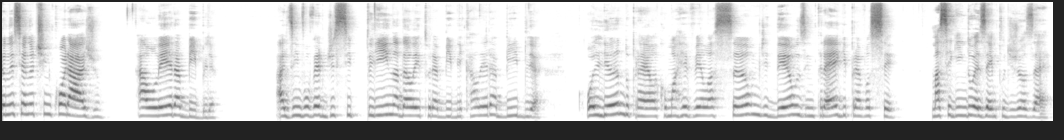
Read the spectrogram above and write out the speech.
Então, nesse ano eu te encorajo a ler a Bíblia, a desenvolver disciplina da leitura bíblica, a ler a Bíblia, olhando para ela como uma revelação de Deus entregue para você, mas seguindo o exemplo de José,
